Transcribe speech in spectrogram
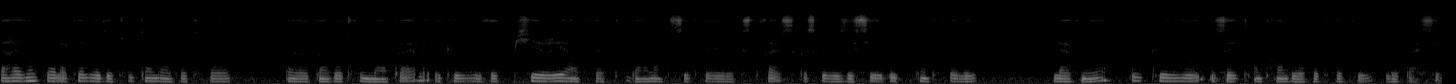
La raison pour laquelle vous êtes tout le temps dans votre, euh, dans votre mental et que vous êtes piégé en fait dans l'anxiété et le stress, c'est parce que vous essayez de contrôler l'avenir ou que vous êtes en train de regretter le passé.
